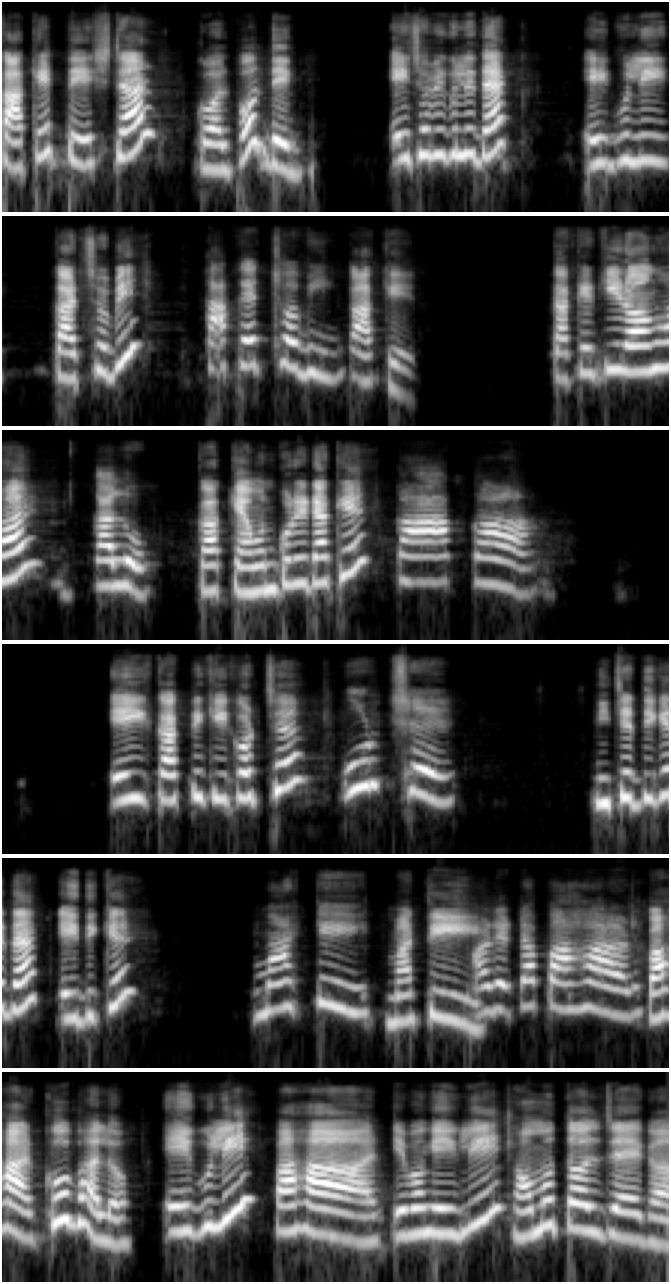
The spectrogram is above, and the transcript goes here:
কাকের তেষ্টার গল্প দেখব এই ছবিগুলি দেখ। এইগুলি কার ছবি? কাকের ছবি। কাকের। কাকের কি রং হয়? কালো। কাক কেমন করে ডাকে? কাকা। এই কাকটি কি করছে? উড়ছে। নিচের দিকে দেখ এই দিকে মাটি। মাটি। আর এটা পাহাড়। পাহাড় খুব ভালো। এইগুলি পাহাড় এবং এইগুলি সমতল জায়গা।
